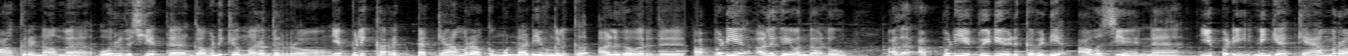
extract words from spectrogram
பாக்குற நாம ஒரு விஷயத்த கவனிக்க மறந்துடுறோம். எப்படி கரெக்டா கேமராவுக்கு முன்னாடி இவங்களுக்கு அழுக வருது? அப்படியே அழுகை வந்தாலும் அதை அப்படியே வீடியோ எடுக்க வேண்டிய அவசியம் என்ன? இப்படி நீங்க கேமரா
